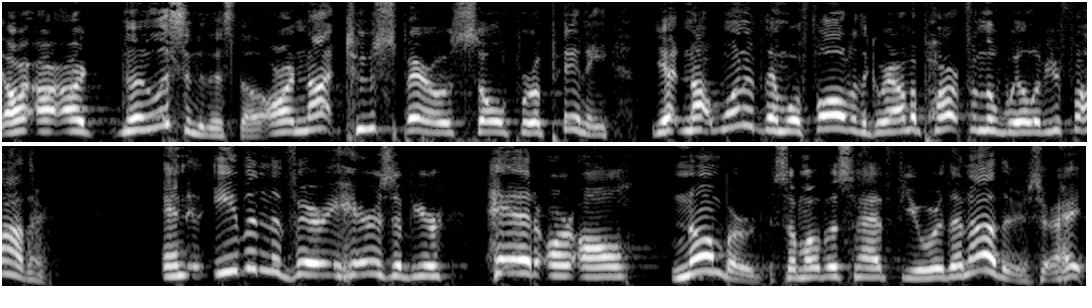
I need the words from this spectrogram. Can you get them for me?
Are, are, are, listen to this though. Are not two sparrows sold for a penny, yet not one of them will fall to the ground apart from the will of your Father? And even the very hairs of your head are all numbered. Some of us have fewer than others, right?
